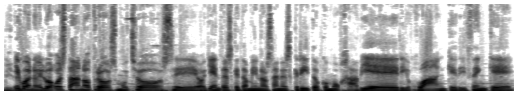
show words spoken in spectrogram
Y bueno, y luego están otros muchos eh, oyentes que también nos han escrito, como Javier y Juan, que dicen que,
